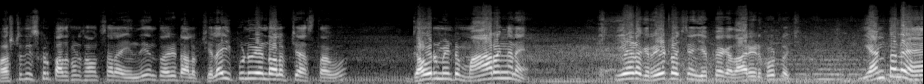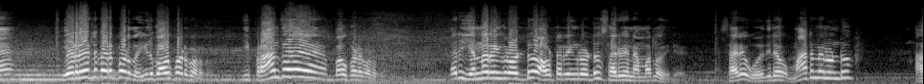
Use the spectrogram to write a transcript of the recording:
ఫస్ట్ తీసుకుని పదకొండు సంవత్సరాలు అయింది ఇంతవరకు డెవలప్ చేయాలి. ఇప్పుడు నువ్వేం డెవలప్ చేస్తావు? గవర్నమెంట్ మారంగానే ఏడకి రేట్లు వచ్చినాయి చెప్పా కదా ఆరేడు కోట్లు వచ్చింది వెంటనే ఏడు రేట్లు పెరగకూడదు వీళ్ళు బాగుపడకూడదు. ఈ ప్రాంతమే బాగుపడకూడదు. సరే inner ring road outer ring road survey నెంబర్లు వదిలేడు. సరే వదిలేవు. మాట మీద ఉండు. ఆ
